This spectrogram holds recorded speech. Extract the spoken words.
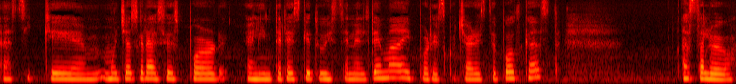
Así que muchas gracias por el interés que tuviste en el tema y por escuchar este podcast. Hasta luego.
